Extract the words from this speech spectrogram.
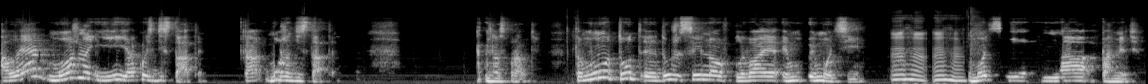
Але можна її якось дістати. Так? Можна дістати. Насправді. Тому тут е, дуже сильно впливає ем- емоції. Угу, угу. Емоції на пам'ять.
